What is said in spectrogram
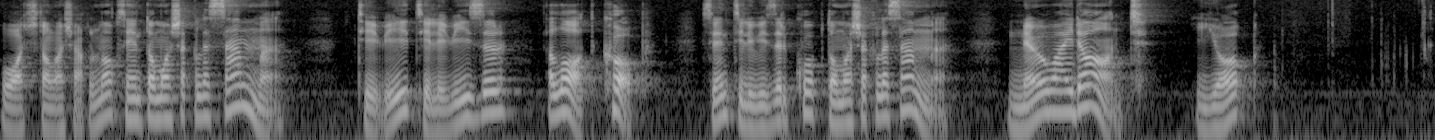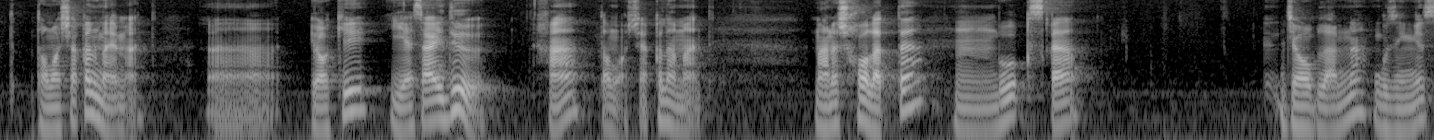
Watch tomosha qilmoq sen tomosha qilasanmi? Tv televizor a lot ko'p. Sen televizor ko'p tomosha qilasanmi? No i don't. Yo'q tomosha qilmayman. Yoki yes i do. Ha tomosha qilaman. Mana shu holatda hmm, bu qisqa javoblarni o'zingiz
